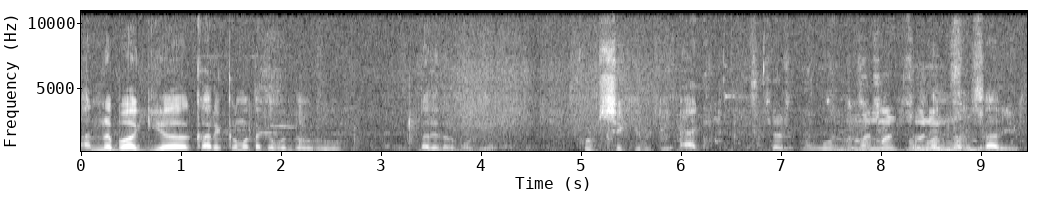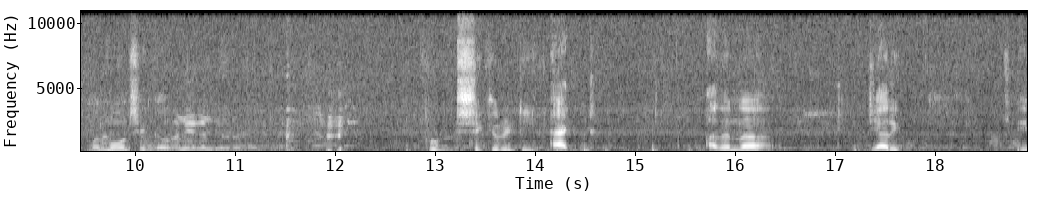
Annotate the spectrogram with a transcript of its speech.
ಅನ್ನಭಾಗ್ಯ ಕಾರ್ಯಕ್ರಮ ತಗೊಬಂದವರು Narendra Modi food security act sir Manmohan Manmohan sorry Manmohan Singh ಅವರು. ಫುಡ್ ಸೆಕ್ಯೂರಿಟಿ ಆ್ಯಕ್ಟ್ ಅದನ್ನು ಜಾರಿ, ಈ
